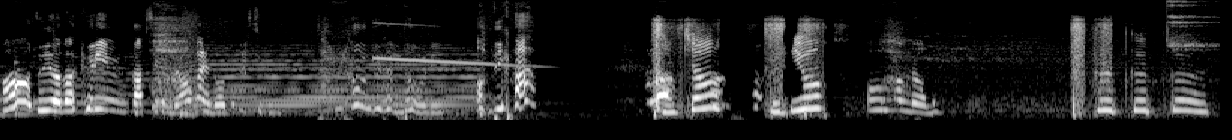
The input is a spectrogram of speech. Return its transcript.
아 드디어 나 그림 나 지금 명간에 넣었다 지금. 3라운드 간다 우리. 어디가? 진짜? 드디어? 어. 한번 끝끝 끝.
